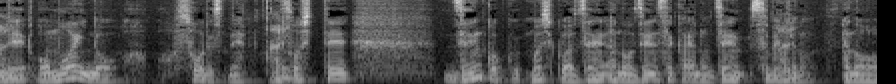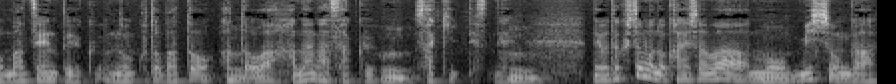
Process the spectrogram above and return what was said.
で、思いの、そうですね。はい、そして、全国、もしくは全あの全世界の全、すべての、はい、あの、まあ、全というの言葉と、あとは花が咲く、先ですね、うん、で、私どもの会社は、もうミッションが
